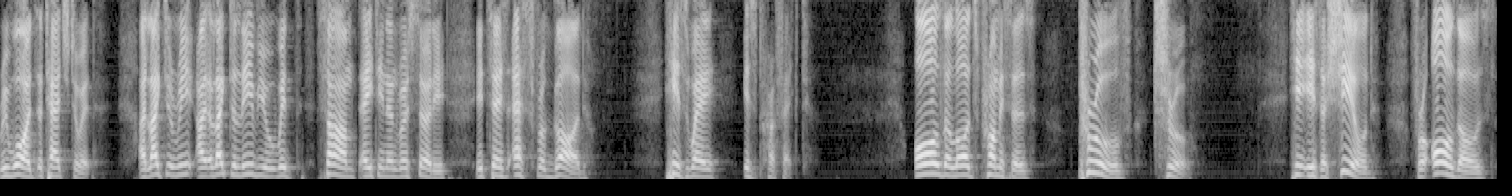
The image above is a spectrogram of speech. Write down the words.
rewards attached to it. I'd like, to re- I'd like to leave you with Psalm 18 and verse 30. It says, As for God, his way is perfect. All the Lord's promises prove true. He is a shield for all those,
